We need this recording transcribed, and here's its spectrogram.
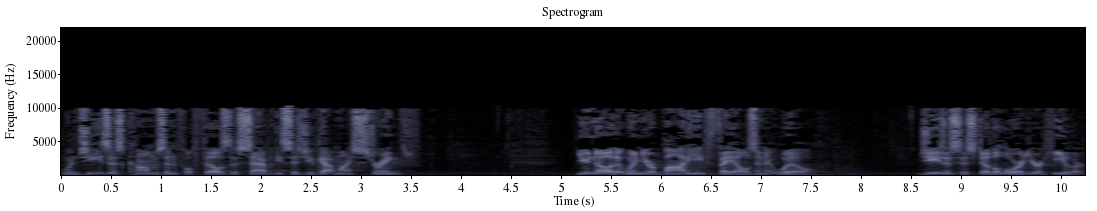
when Jesus comes and fulfills the Sabbath, he says, You've got my strength. You know that when your body fails, and it will, Jesus is still the Lord, your healer.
